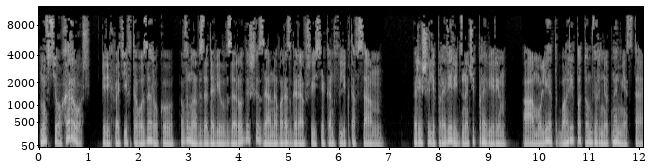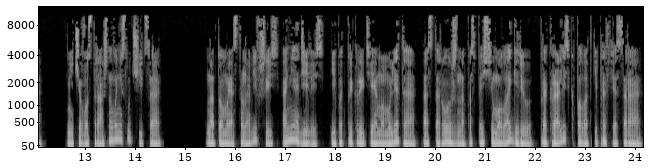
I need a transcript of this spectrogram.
«Ну все, хорош!» Перехватив того за руку, вновь задавил в зародыше заново разгоравшийся конфликт Овсан. «Решили проверить, значит проверим. А амулет Барри потом вернет на место. Ничего страшного не случится». На том и остановившись, они оделись и под прикрытием амулета осторожно по спящему лагерю прокрались к палатке профессора.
